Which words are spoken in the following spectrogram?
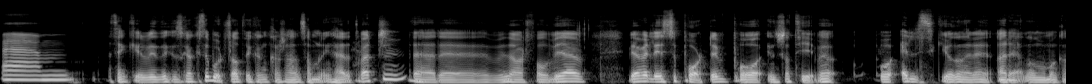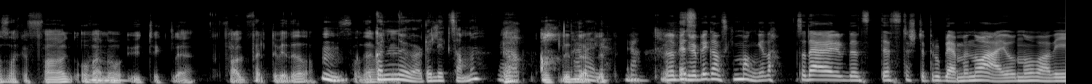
Um, Jeg tenker, Vi skal ikke se bort fra at vi kan kanskje ha en samling her etter hvert. Det er, eh, vi, er hvert fall, vi, er, vi er veldig supportive på initiativet og elsker jo den arenaen hvor man kan snakke fag og være med å utvikle fagfeltet videre. Da. Så du kan veldig- nøle litt sammen. ja, ja ordentlig det er nøle deilig. litt. Ja. Men nå begynner vi å bli ganske mange, da. Så det er det, det største problemet nå er jo Nå var vi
